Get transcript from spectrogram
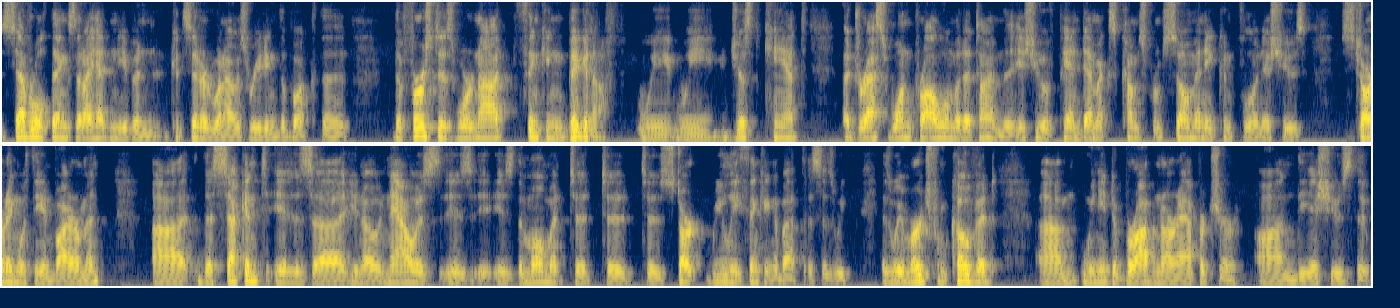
several things that I hadn't even considered when I was reading the book. the The first is we're not thinking big enough. We we just can't address one problem at a time. The issue of pandemics comes from so many confluent issues, starting with the environment. Uh, the second is, uh, you know, now is is is the moment to to to start really thinking about this as we as we emerge from COVID. Um, we need to broaden our aperture on the issues that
